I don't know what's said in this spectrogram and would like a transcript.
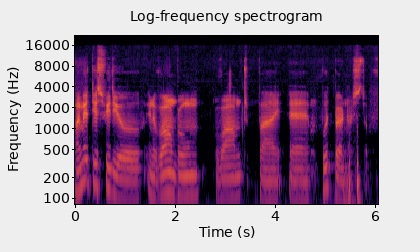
I made this video in a warm room warmed by a wood burner stove.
